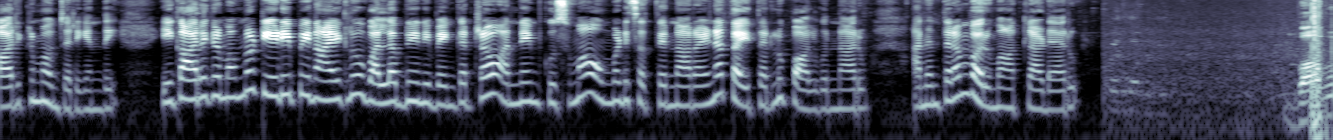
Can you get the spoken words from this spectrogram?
కార్యక్రమం జరిగింది. ఈ కార్యక్రమంలో టీడీపీ నాయకులు వల్లభనేని వెంకట్రావు అన్నేం కుసుమ ఉమ్మడి సత్యనారాయణ తదితరులు పాల్గొన్నారు. అనంతరం వారు మాట్లాడారు. బాబు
